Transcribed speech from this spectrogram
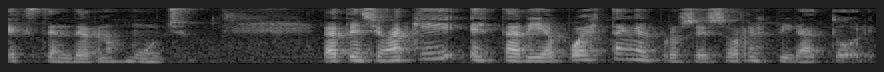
extendernos mucho. La atención aquí estaría puesta en el proceso respiratorio.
